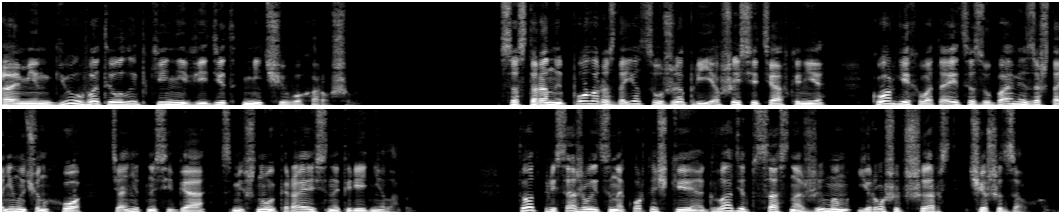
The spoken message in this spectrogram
А Мингю в этой улыбке не видит ничего хорошего. Со стороны пола раздается уже приевшееся тявканье. Корги хватается зубами за штанину Чунхо, тянет на себя, смешно упираясь на передние лапы. Тот присаживается на корточки, гладит пса с нажимом, ерошит шерсть, чешет за ухом.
